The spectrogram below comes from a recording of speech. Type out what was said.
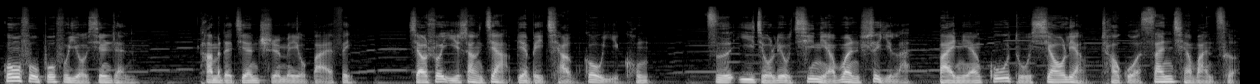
功夫不负有心人，他们的坚持没有白费，小说一上架便被抢购一空。自一九六七年问世以来，《百年孤独》销量超过三千万册，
